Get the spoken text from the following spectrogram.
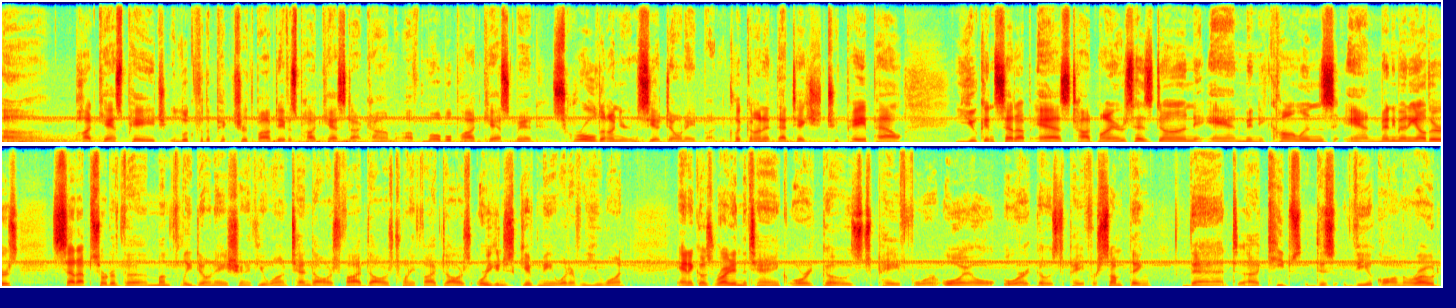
uh, podcast page look for the picture at the bobdavispodcast.com of mobile podcast man scroll down you're going to see a donate button. Click on it that takes you to paypal you can set up as Todd Myers has done and Mindy Collins and many, many others. Set up sort of a monthly donation if you want $10, $5, $25, or you can just give me whatever you want. And it goes right in the tank, or it goes to pay for oil, or it goes to pay for something that uh, keeps this vehicle on the road.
